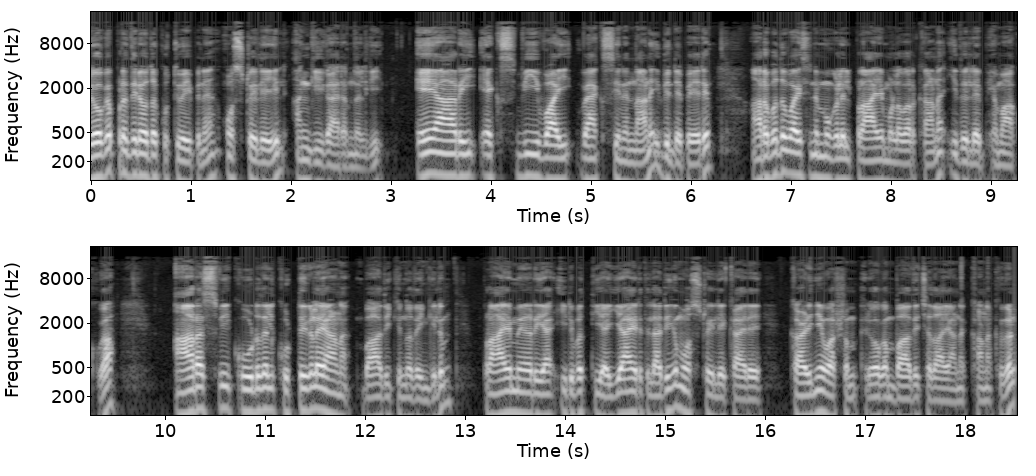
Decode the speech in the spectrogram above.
രോഗപ്രതിരോധ കുത്തിവയ്പ്പിന് ഓസ്ട്രേലിയയിൽ അംഗീകാരം നൽകി. A R E X V Y vaccine എന്നാണ് ഇതിന്റെ പേര്. അറുപത് വയസ്സിന് മുകളിൽ പ്രായമുള്ളവർക്കാണ് ഇത് ലഭ്യമാക്കുക. ആർ എസ് വി കൂടുതൽ കുട്ടികളെയാണ് ബാധിക്കുന്നതെങ്കിലും പ്രായമേറിയ ഇരുപത്തി അയ്യായിരത്തിലധികം ഓസ്ട്രേലിയക്കാരെ കഴിഞ്ഞ വർഷം രോഗം ബാധിച്ചതായാണ് കണക്കുകൾ.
